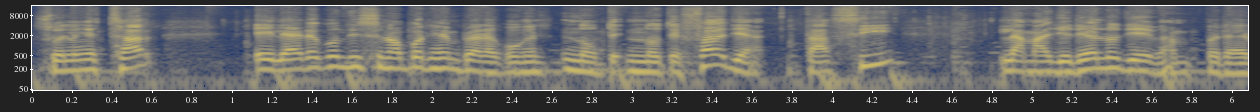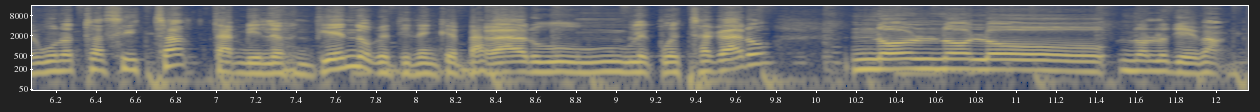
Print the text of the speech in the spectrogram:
suelen estar, el aire acondicionado, por ejemplo, ahora con el- no, te, no te falla, taxi, la mayoría lo llevan, pero algunos taxistas, también los entiendo, que tienen que pagar, un, le cuesta caro, no, no, lo, no lo llevan.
